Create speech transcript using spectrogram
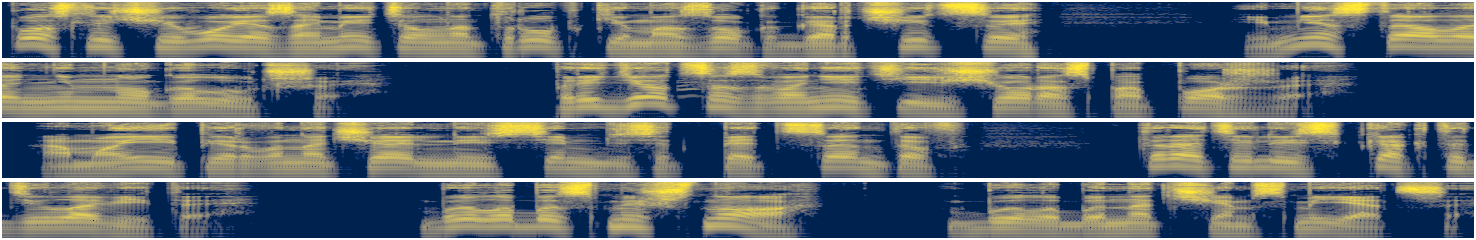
После чего я заметил на трубке мазок горчицы, и мне стало немного лучше. Придется звонить еще раз попозже, а мои первоначальные 75 центов тратились как-то деловито. Было бы смешно, было бы над чем смеяться.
